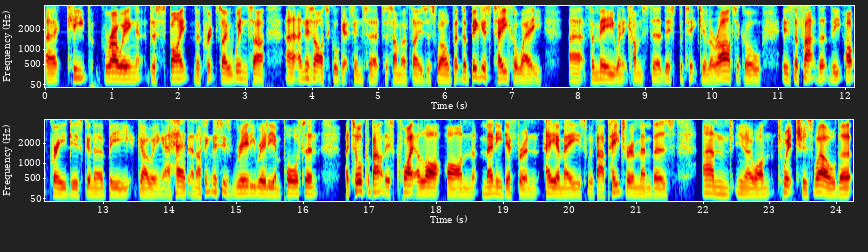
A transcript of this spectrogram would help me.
Uh, keep growing despite the crypto winter. Uh, and this article gets into to some of those as well. But the biggest takeaway uh, for me when it comes to this particular article is the fact that the upgrade is going to be going ahead. And I think this is really, really important. I talk about this quite a lot on many different AMAs with our Patreon members and, you know, on Twitch as well, that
